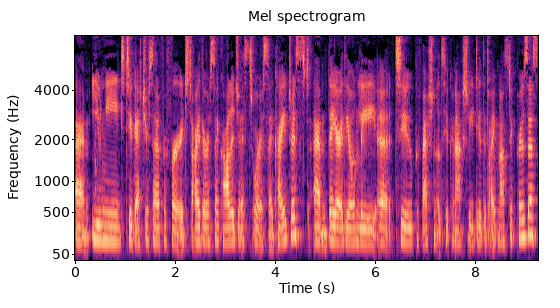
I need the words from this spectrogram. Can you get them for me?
um, you need to get yourself referred to either a psychologist or a psychiatrist. Um, they are the only uh, two professionals who can actually do the diagnostic process.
